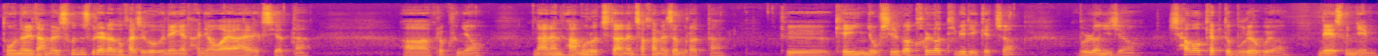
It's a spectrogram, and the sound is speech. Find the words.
돈을 담을 손수레라도 가지고 은행에 다녀와야 할 액수였다. 아, 그렇군요. 나는 아무렇지도 않은 척 하면서 물었다. 그 개인 욕실과 컬러 TV도 있겠죠? 물론이죠. 샤워캡도 무료고요. 네, 손님.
